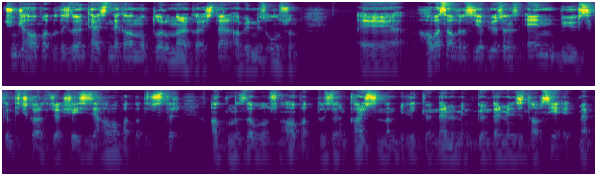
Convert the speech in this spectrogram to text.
Çünkü hava patlatıcıların tersinde kalan noktalar onlar arkadaşlar. Haberiniz olsun. Ee, hava saldırısı yapıyorsanız en büyük sıkıntı çıkartacak şey size hava patlatıcısıdır. Aklınızda bulunsun. Hava patlatıcıların karşısından birlik göndermemen, göndermenizi tavsiye etmem.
